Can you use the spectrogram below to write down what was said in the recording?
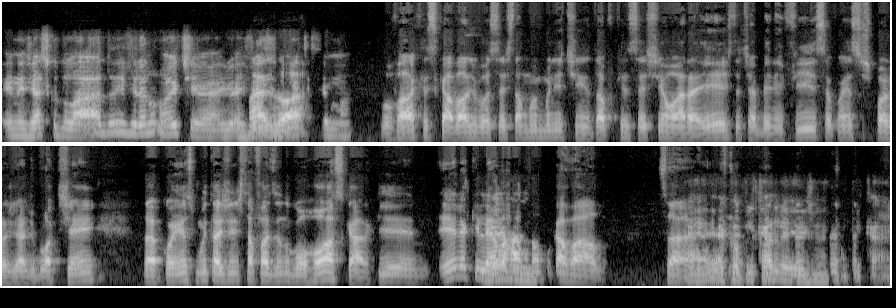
energético do lado e virando noite. Às mas, vezes, ó, Vou falar que esse cavalo de vocês está muito bonitinho, tá? Porque vocês tinham hora extra, tinha benefício, eu conheço os projetos de blockchain, tá? conheço muita gente que está fazendo go horse, cara, que ele é que leva é. a ração pro cavalo, sabe? É, é complicado mesmo, é complicado.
